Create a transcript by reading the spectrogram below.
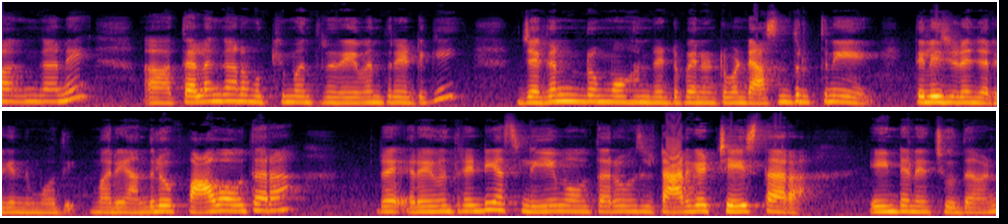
భాగంగానే తెలంగాణ ముఖ్యమంత్రి రేవంత్ రెడ్డికి జగన్ మోహన్ రెడ్డి పైన ఉన్నటువంటి అసంతృప్తిని తెలియజేయడం జరిగింది మోదీ. మరి అందులో పావు అవుతారా? రే రేవంత్ రెడ్డి అసలు ఏమవుతారు? అసలు టార్గెట్ చేస్తారా? ఏంటి అనేది చూద్దామండి.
